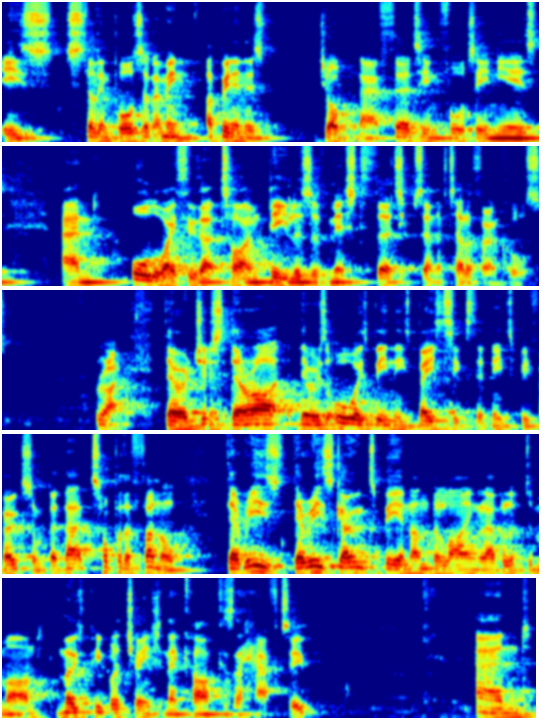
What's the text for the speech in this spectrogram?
is still important. I mean, I've been in this job now 13, 14 years and all the way through that time, dealers have missed 30% of telephone calls. Right. There are just there are there has always been these basics that need to be focused on. But that top of the funnel, there is there is going to be an underlying level of demand. Most people are changing their car because they have to. And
